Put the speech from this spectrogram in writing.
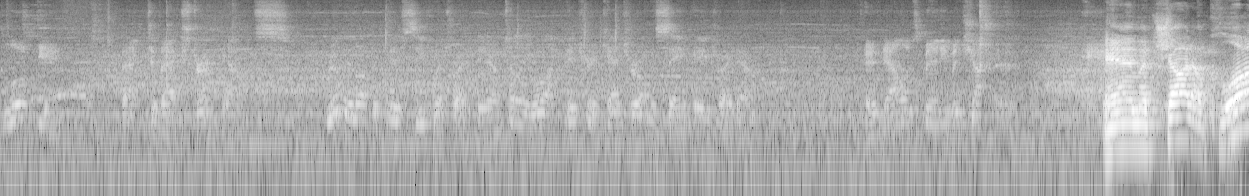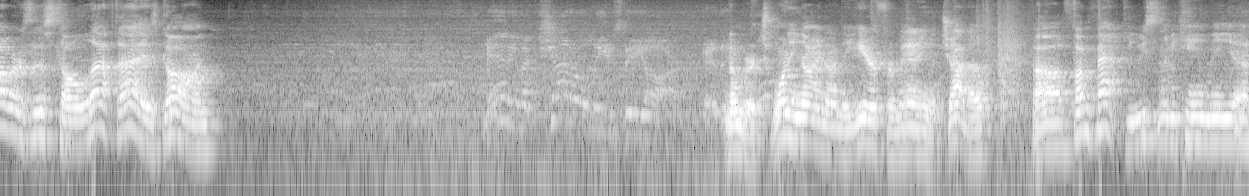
Got him looking. Back-to-back strikeouts. Really love the pitch sequence right there. I'm telling you what, pitcher and catcher are on the same page right now. And now it's Manny Machado. And Machado clobbers this to left. That is gone. Manny Machado leaves the yard. Number 29 on the year for Manny Machado. Uh, fun fact, he recently became the uh,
